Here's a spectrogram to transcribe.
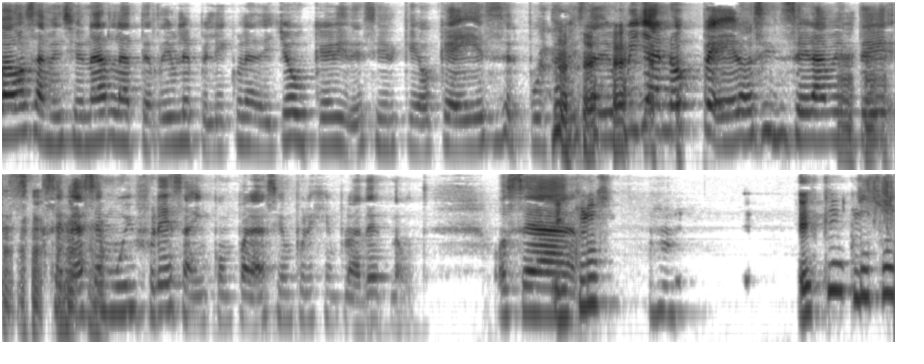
vamos a mencionar la terrible película de Joker y decir que, ok, ese es el punto de vista de un villano, pero sinceramente se me hace muy fresa en comparación, por ejemplo, a Death Note. O sea... Incluso... Es que incluso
